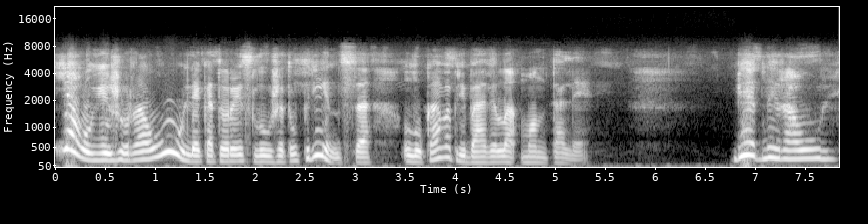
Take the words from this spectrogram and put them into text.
я увижу Рауля, который служит у принца, лукаво прибавила Монтале. Бедный Рауль,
